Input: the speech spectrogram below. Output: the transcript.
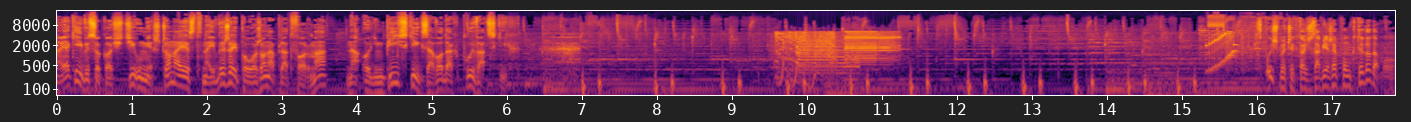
Na jakiej wysokości umieszczona jest najwyżej położona platforma na olimpijskich zawodach pływackich? Spójrzmy, czy ktoś zabierze punkty do domu.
